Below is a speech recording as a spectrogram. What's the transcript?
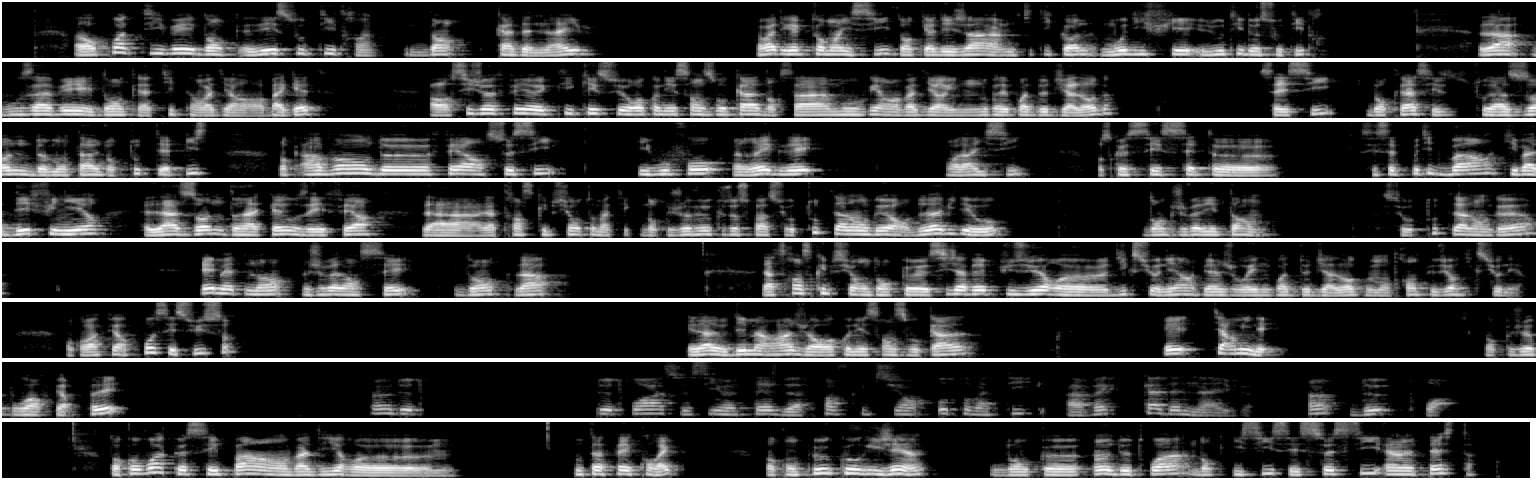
Alors pour activer donc les sous-titres dans Caden Live, on va directement ici. Donc il y a déjà une petite icône, modifier l'outil de sous-titres. Là, vous avez donc la petite, on va dire, baguette. Alors, si je fais euh, cliquer sur reconnaissance vocale, donc ça va m'ouvrir, on va dire, une nouvelle boîte de dialogue. Celle-ci. Donc là, c'est sous la zone de montage, donc toutes les pistes. Donc avant de faire ceci, il vous faut régler, voilà ici, parce que c'est cette, euh, cette petite barre qui va définir la zone dans laquelle vous allez faire la, la transcription automatique. Donc je veux que ce soit sur toute la longueur de la vidéo. Donc je vais l'étendre sur toute la longueur. Et maintenant, je vais lancer donc la, la transcription. Donc, euh, si j'avais plusieurs euh, dictionnaires, eh bien, j'aurais une boîte de dialogue me montrant plusieurs dictionnaires. Donc, on va faire processus. Et là, le démarrage de la reconnaissance vocale est terminé. Donc, je vais pouvoir faire play. 1, 2, 3. 2, 3, ceci un test de la transcription automatique avec Live. 1, 2, 3. Donc on voit que c'est pas, on va dire, euh, tout à fait correct. Donc on peut corriger. Hein. Donc 1, 2, 3. Donc ici, c'est ceci est un test.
